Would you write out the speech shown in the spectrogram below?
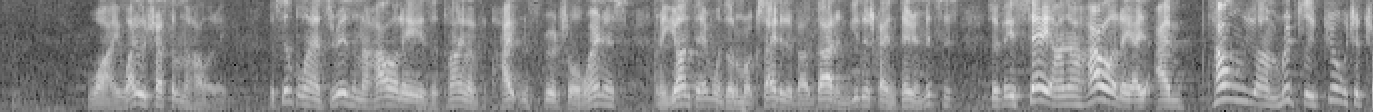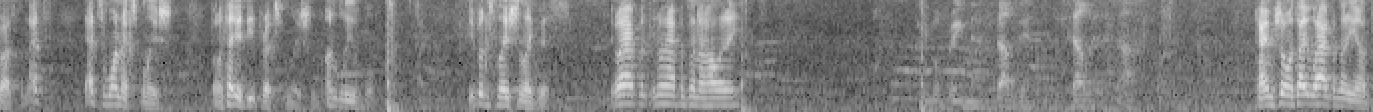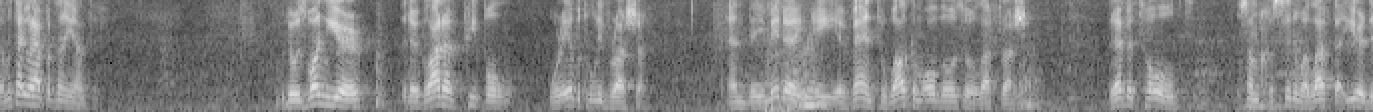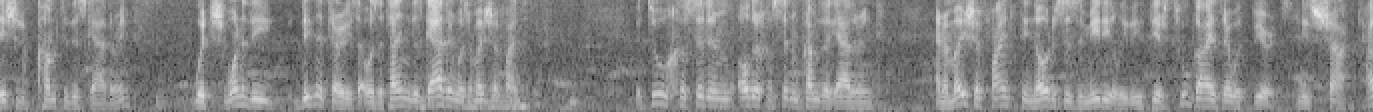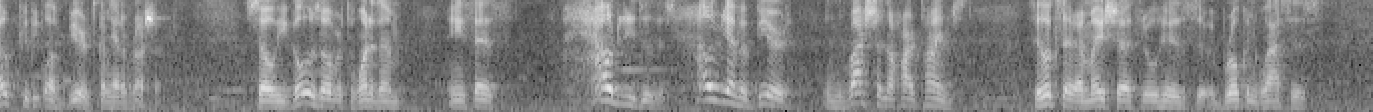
Why? Why do we trust them on the holiday? The simple answer is, in the holiday is a time of heightened spiritual awareness. On a yonta, everyone's a little more excited about God and Yiddishkeit and Torah mitzvahs. So if they say on a holiday, I, am telling you I'm richly pure, we should trust them. That's that's one explanation. But I'll tell you a deeper explanation. Unbelievable. Deeper explanation like this. You know what, happen, you know what happens on a holiday? People bring their stuff in, sell their stuff. I'm sure I'll tell you what happens on yontif. To tell you what happens on yontif. There was one year that a lot of people were able to leave Russia. And they made a, a event to welcome all those who left Russia. The Rebbe told some Hasidim who left that year they should come to this gathering which one of the dignitaries that was attending this gathering was Moshe Feinstein. The two Hasidim, older Hasidim, come to the gathering, and Moshe Feinstein notices immediately there's two guys there with beards, and he's shocked. How can people have beards coming out of Russia? So he goes over to one of them, and he says, "How did you do this? How did you have a beard in Russia in the hard times?" So he looks at Moshe through his broken glasses,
